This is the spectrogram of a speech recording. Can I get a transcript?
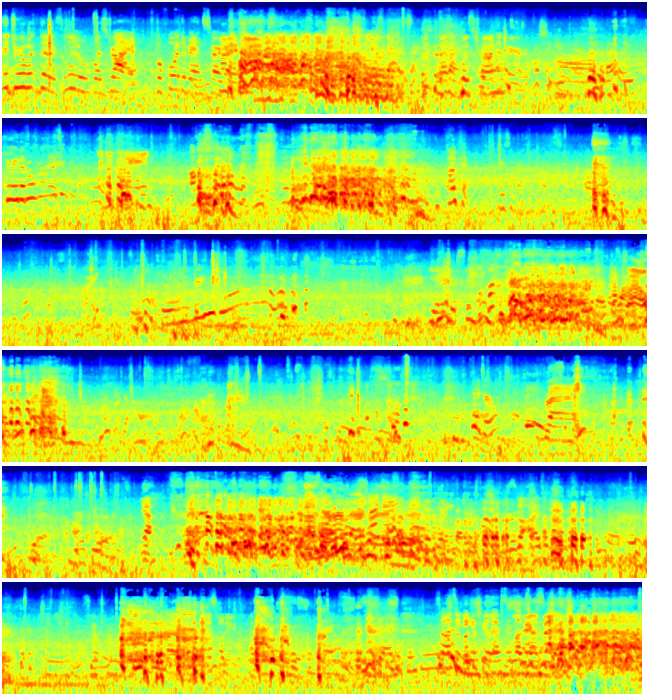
the drew the glue was dry before the band started. Alright. was trying to hear. Period. I don't really do Okay. Wow. Hey, girl. Red. Yeah. That so as a book of feelings, love them.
